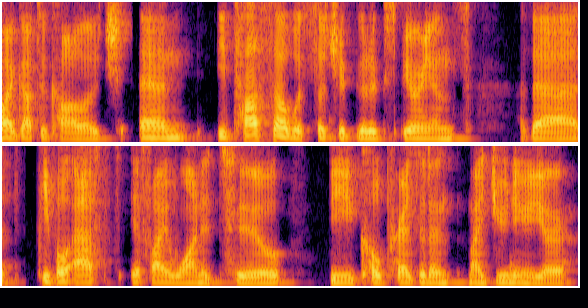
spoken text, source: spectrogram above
I got to college. And ITASA was such a good experience that people asked if I wanted to be co-president my junior year.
